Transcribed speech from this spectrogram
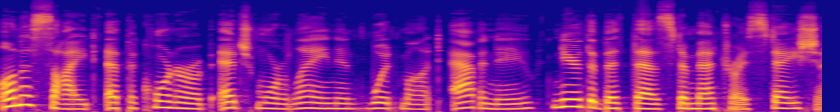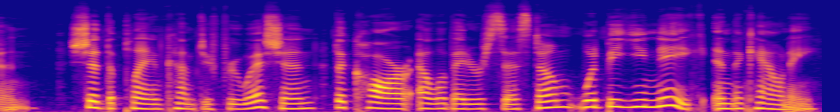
on a site at the corner of Edgemoor Lane and Woodmont Avenue near the Bethesda Metro Station. Should the plan come to fruition, the car elevator system would be unique in the county.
